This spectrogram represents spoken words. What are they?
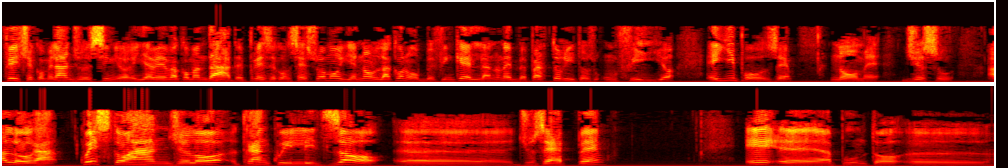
fece come l'angelo del Signore gli aveva comandato e prese con sé sua moglie e non la conobbe finché ella non ebbe partorito un figlio e gli pose nome Gesù. Allora, questo angelo tranquillizzò eh, Giuseppe e eh, appunto eh,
